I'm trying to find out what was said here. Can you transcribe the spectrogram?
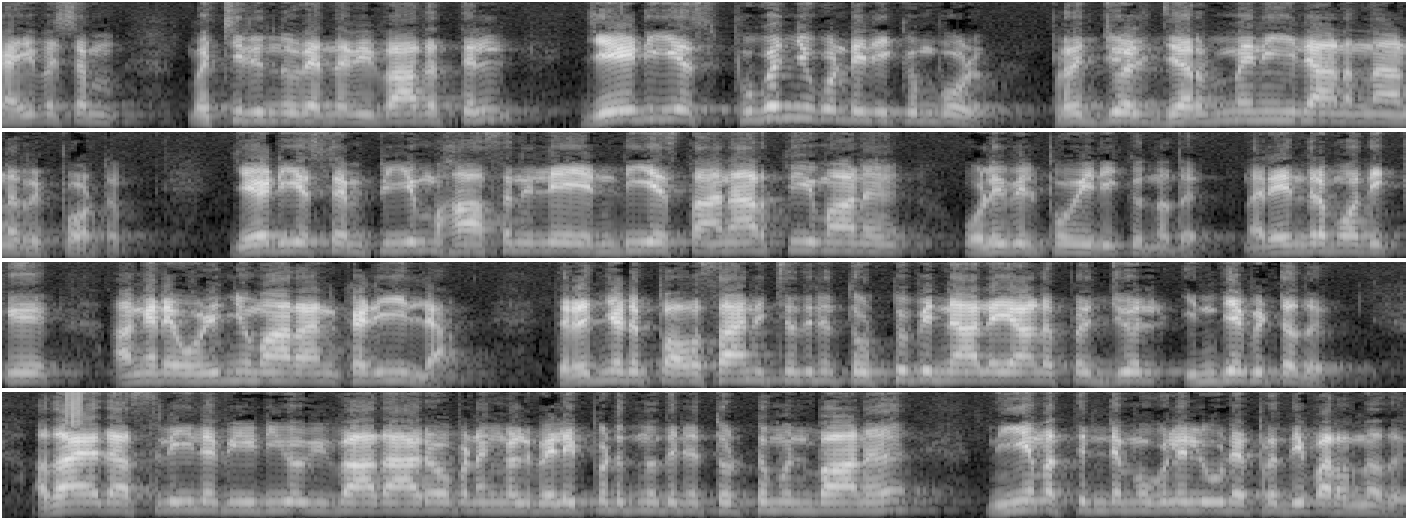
കൈവശം വച്ചിരുന്നുവെന്ന വിവാദത്തിൽ ജെ ഡി എസ് പുകഞ്ഞുകൊണ്ടിരിക്കുമ്പോൾ പ്രജ്വൽ ജർമ്മനിയിലാണെന്നാണ് report. J D S M പിയും ഹാസനിലെ എൻ ഡി എ സ്ഥാനാർത്ഥിയുമാണ് ഒളിവിൽ പോയിരിക്കുന്നത്. നരേന്ദ്രമോദിക്ക് അങ്ങനെ ഒഴിഞ്ഞുമാറാൻ കഴിയില്ല. തിരഞ്ഞെടുപ്പ് അവസാനിച്ചതിന് തൊട്ടു പിന്നാലെയാണ് പ്രജ്വൽ ഇന്ത്യ വിട്ടത്. അതായത് അശ്ലീല വീഡിയോ വിവാദ ആരോപണങ്ങൾ വെളിപ്പെടുന്നതിന് തൊട്ടു മുൻപാണ് നിയമത്തിന്റെ മുകളിലൂടെ പ്രതി പറഞ്ഞത്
